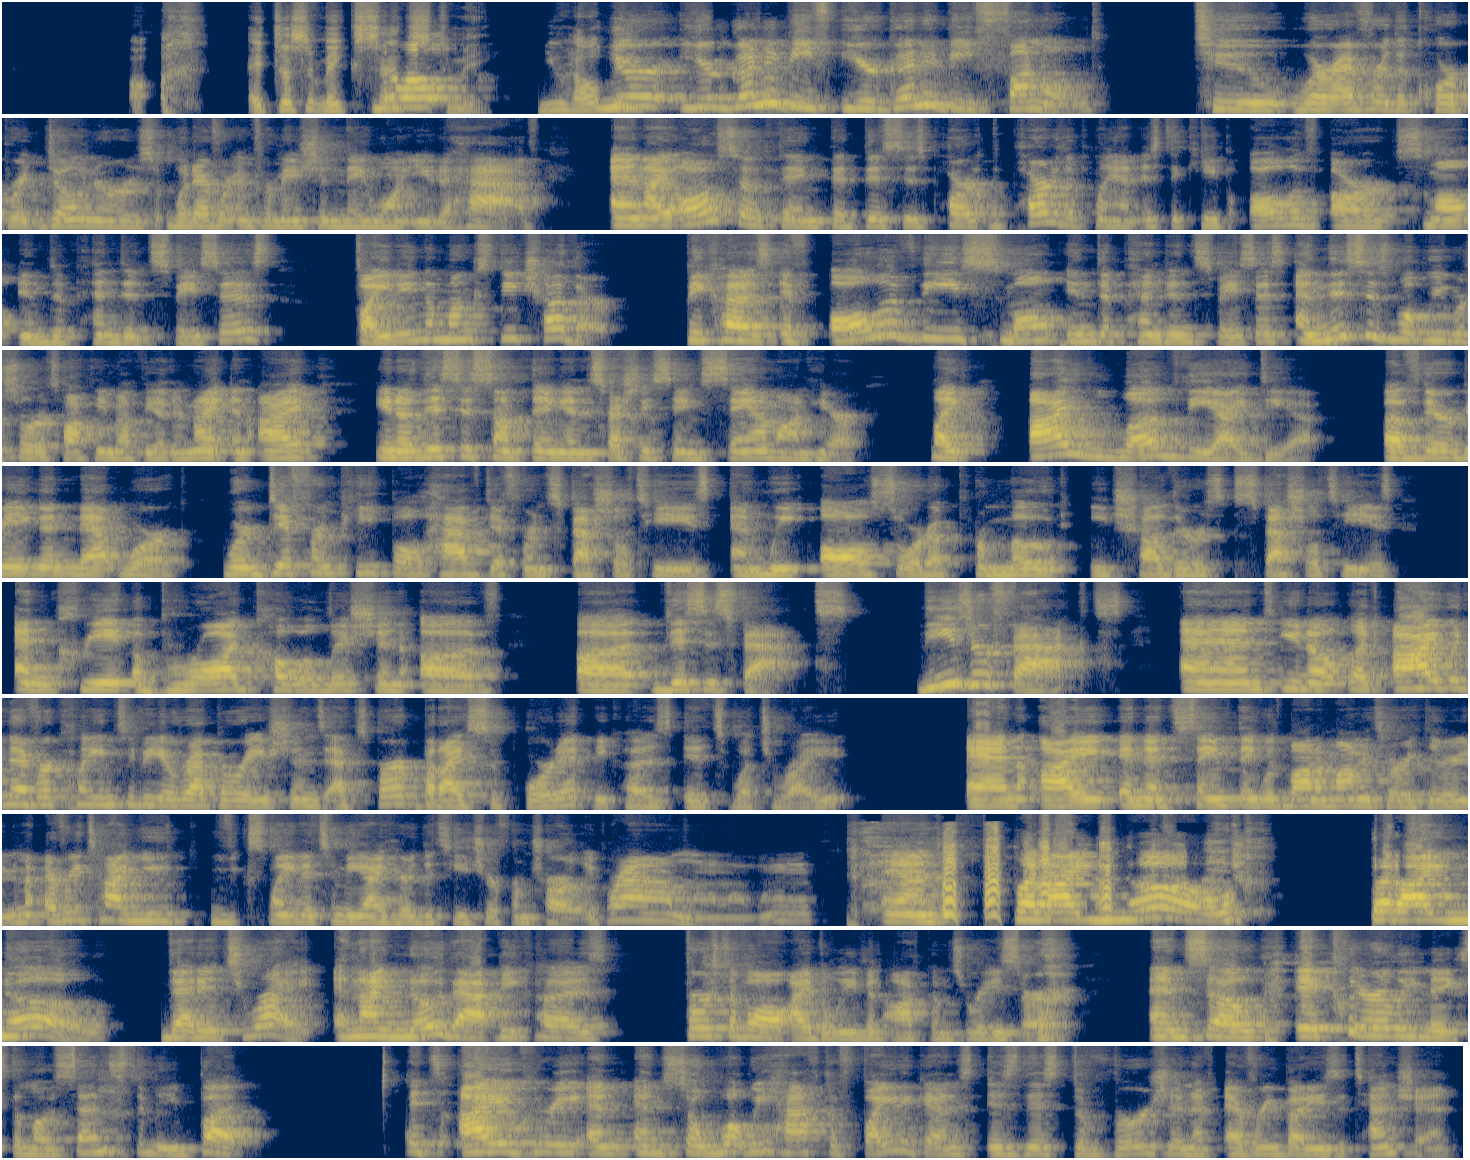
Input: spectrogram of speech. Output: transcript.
uh, it doesn't make sense well, to me. You help you're, me? You're going to be, you're going to be funneled to wherever the corporate donors whatever information they want you to have and i also think that this is part of the part of the plan is to keep all of our small independent spaces fighting amongst each other because if all of these small independent spaces and this is what we were sort of talking about the other night and i you know this is something and especially seeing sam on here like i love the idea of there being a network where different people have different specialties and we all sort of promote each other's specialties and create a broad coalition of uh, this is facts. These are facts. And, you know, like I would never claim to be a reparations expert, but I support it because it's what's right. And I, and then same thing with modern monetary theory. Every time you explain it to me, I hear the teacher from Charlie Brown. And, but I know but I know that it's right. And I know that because, first of all, I believe in Occam's razor. And so it clearly makes the most sense to me. But it's I agree. And and so what we have to fight against is this diversion of everybody's attention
